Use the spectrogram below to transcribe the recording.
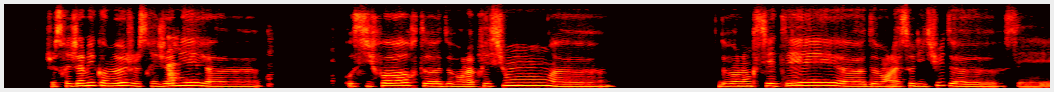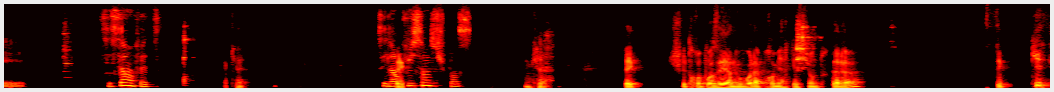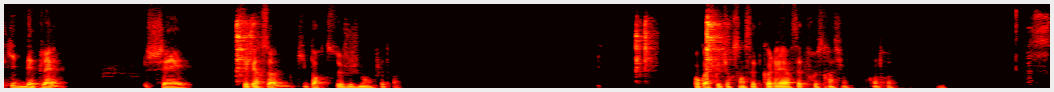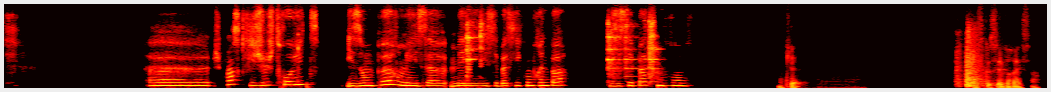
Je serai jamais comme eux, je serai jamais euh, aussi forte euh, devant la pression, euh, devant l'anxiété, euh, devant la solitude. c'est c'est ça en fait. Ok. C'est l'impuissance, je pense. Ok. Fait je vais te reposer à nouveau la première question de tout à l'heure. Qu'est-ce qui te déplaît chez ces personnes qui portent ce jugement chez toi? Pourquoi est-ce que tu ressens cette colère, cette frustration contre eux? Euh, je pense qu'ils jugent trop vite. Ils ont peur, mais, ils savent, mais c'est parce qu'ils comprennent pas. Ils essaient pas de comprendre. Ok. Est-ce que c'est vrai ça?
